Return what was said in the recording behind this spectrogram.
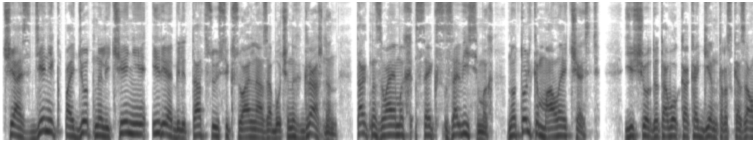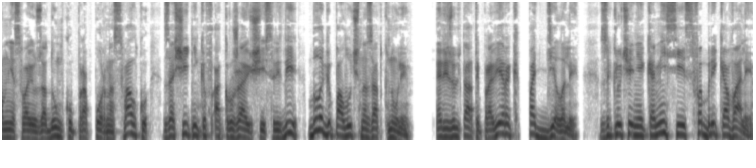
Часть денег пойдет на лечение и реабилитацию сексуально озабоченных граждан, так называемых секс-зависимых, но только малая часть. Еще до того, как агент рассказал мне свою задумку про порносвалку, защитников окружающей среды благополучно заткнули. Результаты проверок подделали. Заключение комиссии сфабриковали.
